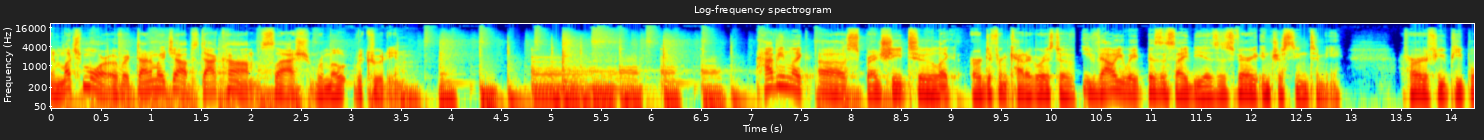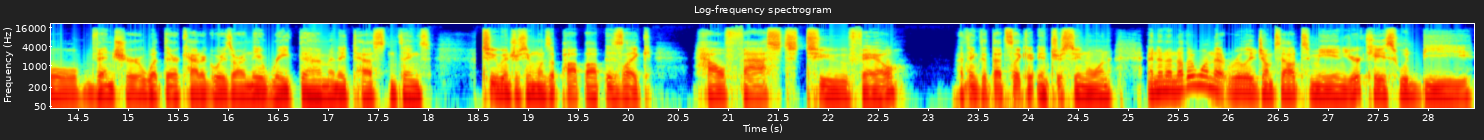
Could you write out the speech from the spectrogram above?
and much more over at dynamitejobs.com slash remote recruiting. Having like a spreadsheet to like or different categories to evaluate business ideas is very interesting to me. I've heard a few people venture what their categories are and they rate them and they test and things. Two interesting ones that pop up is like how fast to fail. I think that that's like an interesting one. And then another one that really jumps out to me in your case would be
